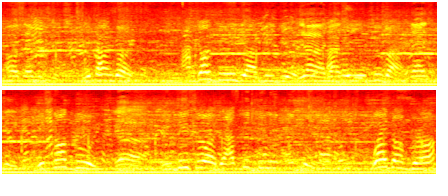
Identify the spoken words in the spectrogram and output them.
How's everything? We thank God. I'm just doing their video. Yeah, that's I'm a YouTuber. That's it. It's not good. Yeah. In this world, they are still killing people. Well done, bro.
